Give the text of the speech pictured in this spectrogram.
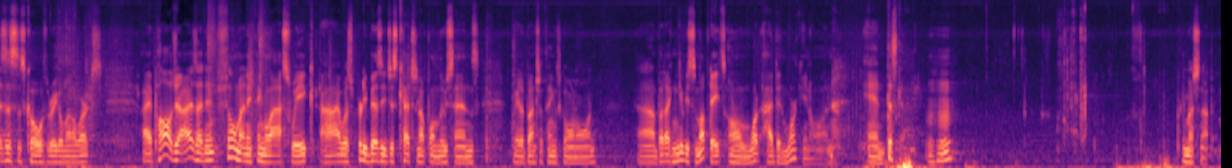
Guys, this is Cole with Regal Metal Works. I apologize, I didn't film anything last week. I was pretty busy just catching up on loose ends. We had a bunch of things going on. Uh, but I can give you some updates on what I've been working on. And this guy. Mm-hmm. Pretty much nothing.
